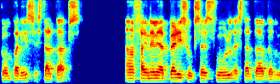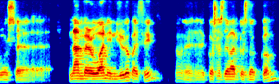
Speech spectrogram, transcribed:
companies, startups, and finally a very successful startup that was uh, number one in Europe, I think, uh, cosasdebarcos.com.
